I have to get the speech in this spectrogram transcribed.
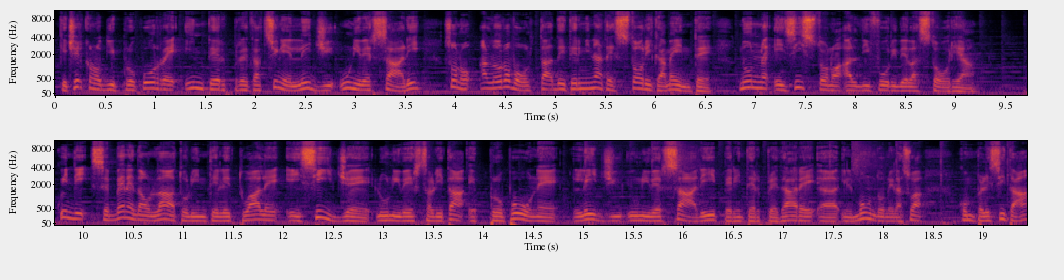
che cercano di proporre interpretazioni e leggi universali sono a loro volta determinate storicamente, non esistono al di fuori della storia. Quindi, sebbene da un lato l'intellettuale esige l'universalità e propone leggi universali per interpretare eh, il mondo nella sua complessità,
